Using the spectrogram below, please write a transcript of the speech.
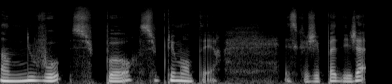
un nouveau support supplémentaire. Est-ce que j'ai pas déjà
